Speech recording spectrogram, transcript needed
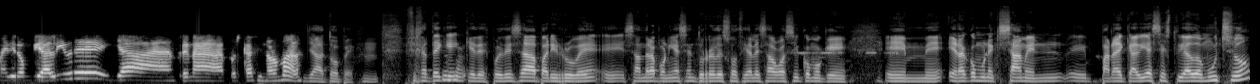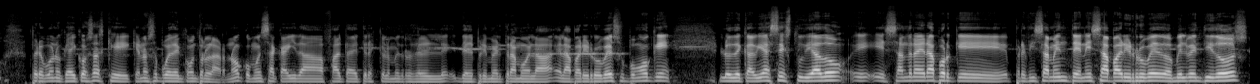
me dieron vía libre y ya entrenar pues casi normal. Ya a tope. Mm. Fíjate que, que después de esa París-Roubaix, eh, Sandra, ponías en tus redes sociales algo así como que em, era como un examen eh, para el que habías estudiado mucho, pero bueno, que hay cosas que, que no se pueden controlar, ¿no? Como esa caída a falta de 3 kilómetros del, del, primer tramo en la, en la París-Roubaix. Supongo que lo de que habías estudiado, eh, Sandra, era porque precisamente en esa París-Roubaix de 2022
